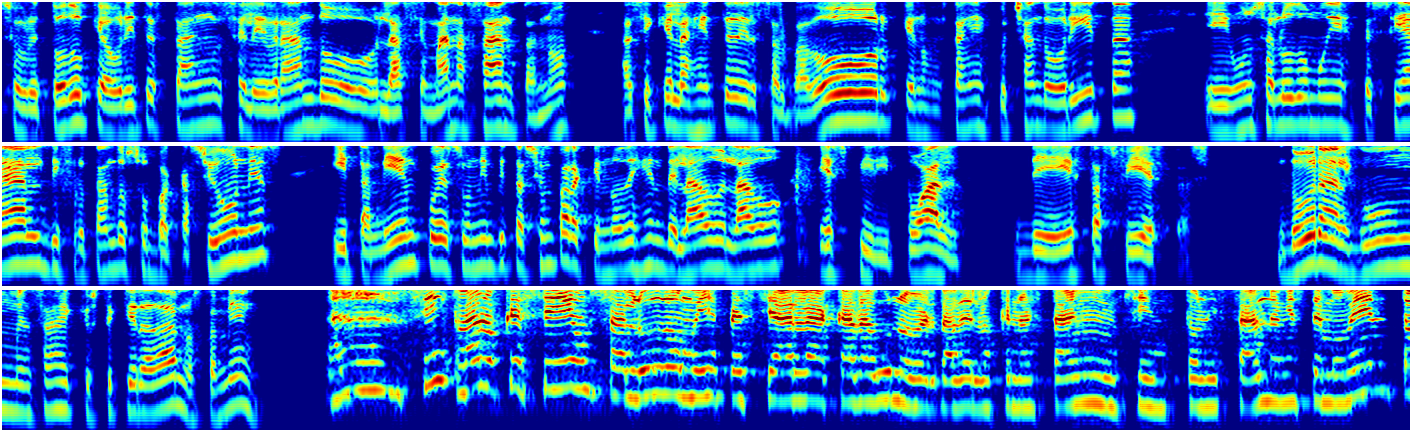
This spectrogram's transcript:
sobre todo que ahorita están celebrando la Semana Santa, ¿no? Así que la gente de El Salvador que nos están escuchando ahorita, eh, un saludo muy especial, disfrutando sus vacaciones y también pues una invitación para que no dejen de lado el lado espiritual de estas fiestas. Dora, ¿algún mensaje que usted quiera darnos también? Ah, sí, claro que sí. Un saludo muy especial a cada uno, ¿verdad? De los que nos están sintonizando en este momento.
